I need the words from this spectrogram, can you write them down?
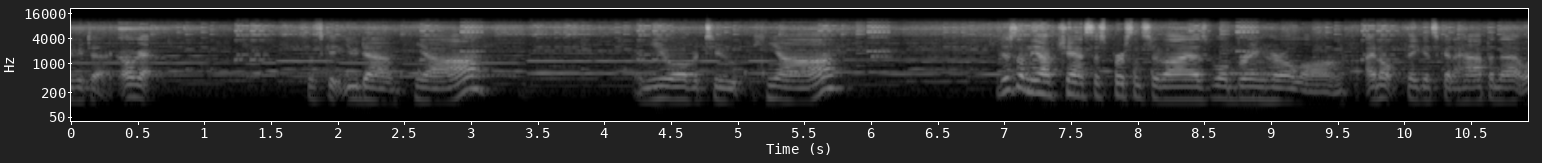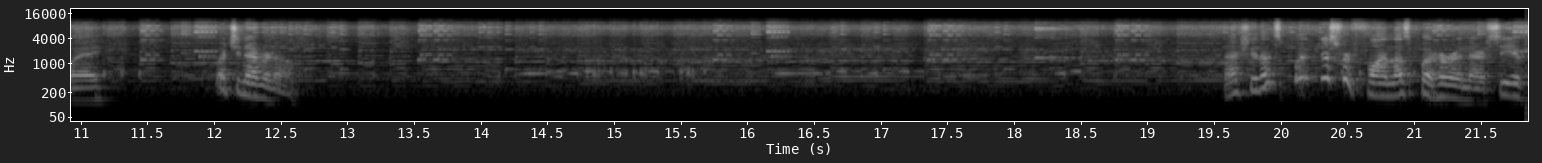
You attack. Okay. So let's get you down here. And you over to here. Just on the off chance this person survives, we'll bring her along. I don't think it's going to happen that way, but you never know. Actually, let's put, just for fun, let's put her in there. See if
